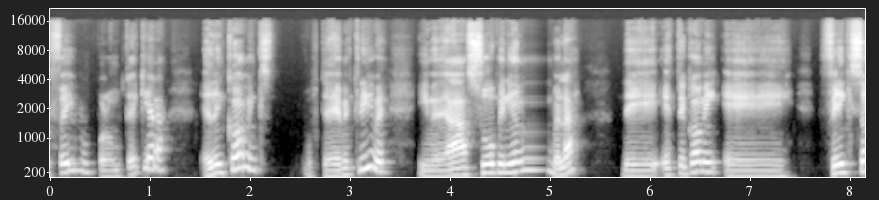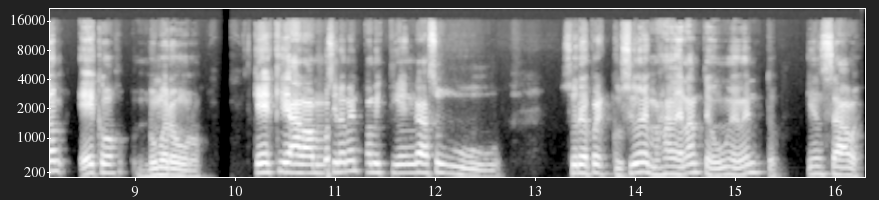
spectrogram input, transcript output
Facebook, por donde usted quiera, Edwin Comics, usted me escribe y me da su opinión, ¿verdad? De este cómic, eh, Phoenix Sun Echo número uno. Que es que a lo posiblemente cómic tenga sus repercusiones más adelante en un evento, quién sabe.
